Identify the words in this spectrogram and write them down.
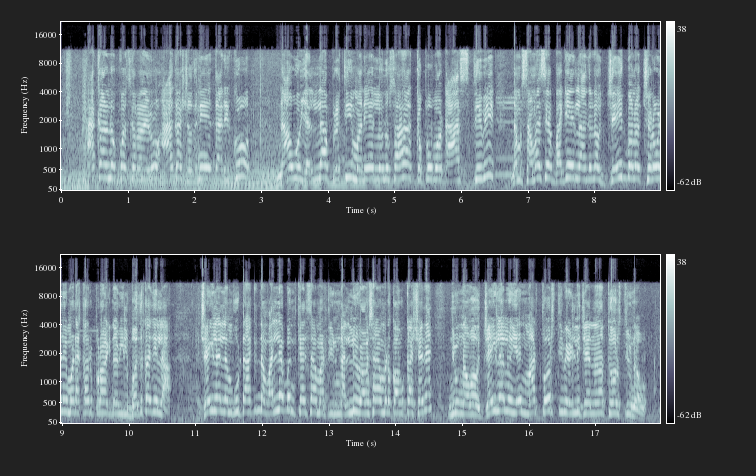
ಆ ಕಾರಣಕ್ಕೋಸ್ಕರ ನಾವು ಆಗಸ್ಟ್ ಹದಿನೈದನೇ ತಾರೀಕು ನಾವು ಎಲ್ಲ ಪ್ರತಿ ಮನೆಯಲ್ಲೂ ಸಹ ಕಪ್ಪು ಬೋಟ್ ಆರಿಸ್ತೀವಿ ನಮ್ಮ ಸಮಸ್ಯೆ ಬಗೆಯಿಲ್ಲ ಅಂದರೆ ನಾವು ಜೈಲ್ ಬಲೋ ಚಳವಳಿ ಮಾಡೋಕ್ಕಾದ್ರೂ ಪರವಾಗಿ ನಾವು ಇಲ್ಲಿ ಬದುಕೋದಿಲ್ಲ. ಜೈಲಲ್ಲಿ ನಮ್ಗೆ ಊಟ ಹಾಕಿ ನಾವು ಅಲ್ಲೇ ಬಂದು ಕೆಲಸ ಮಾಡ್ತೀವಿ. ನಿಮ್ಗೆ ಅಲ್ಲಿ ವ್ಯವಸಾಯ ಮಾಡೋಕೆ ಅವಕಾಶ ಇದೆ. ನಿಮ್ಗೆ ನಾವು ಜೈಲಲ್ಲೂ ಏನು ಮಾಡಿ ತೋರಿಸ್ತೀವಿ, ಹಳ್ಳಿ ಜನನ ತೋರಿಸ್ತೀವಿ ನಾವು.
